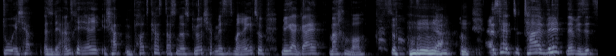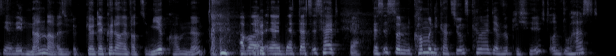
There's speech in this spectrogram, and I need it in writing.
du, ich habe, also der andere Erik, ich habe im Podcast das und das gehört, ich habe mir das jetzt mal reingezogen, mega geil, machen wir. So. Ja. das ist halt total wild, ne? Wir sitzen ja nebeneinander, also der könnte auch einfach zu mir kommen, ne? Aber ja. äh, das, das, ist halt, ja. das ist so ein Kommunikationskanal, der wirklich hilft und du hast,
